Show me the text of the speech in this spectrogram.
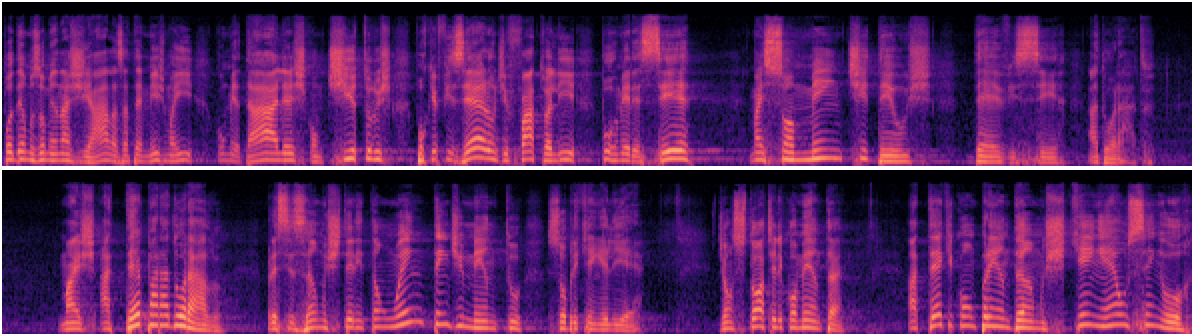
podemos homenageá-las até mesmo aí com medalhas, com títulos, porque fizeram de fato ali por merecer, mas somente Deus deve ser adorado. Mas até para adorá-lo, precisamos ter então um entendimento sobre quem ele é. John Stott ele comenta: até que compreendamos quem é o Senhor,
